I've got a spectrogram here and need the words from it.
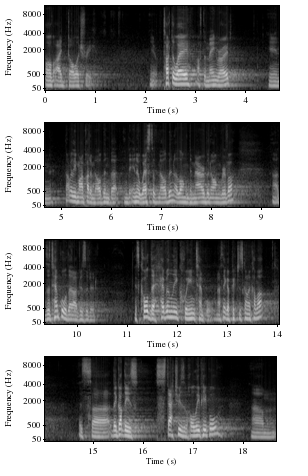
of idolatry. You know, tucked away off the main road in not really my part of Melbourne, but in the inner west of Melbourne along the Maribyrnong River, uh, there's a temple that I visited. It's called the Heavenly Queen Temple, and I think a picture's going to come up. It's, uh, they've got these statues of holy people. Um,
